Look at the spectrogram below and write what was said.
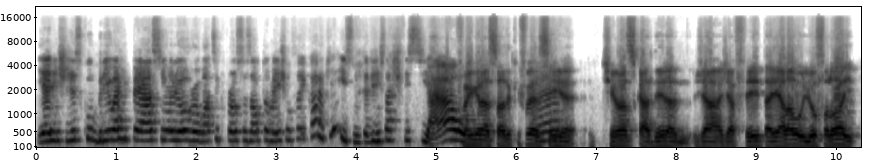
E a gente descobriu o RPA, assim, olhou Robotic Process Automation. Eu falei, cara, que é isso? Inteligência artificial? Foi engraçado que foi é. assim: é, tinha umas cadeiras já, já feitas, aí ela olhou e falou: olha.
